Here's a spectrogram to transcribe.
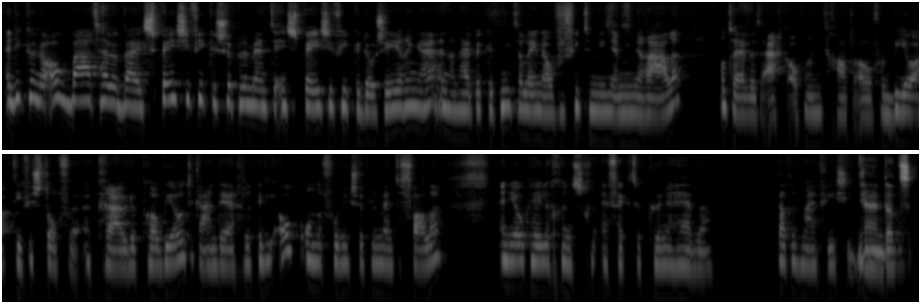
En die kunnen ook baat hebben bij specifieke supplementen in specifieke doseringen. En dan heb ik het niet alleen over vitamine en mineralen. Want we hebben het eigenlijk ook nog niet gehad over bioactieve stoffen, eh, kruiden, probiotica en dergelijke. Die ook onder voedingssupplementen vallen. En die ook hele gunstige effecten kunnen hebben. Dat is mijn visie. Ja, en dat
